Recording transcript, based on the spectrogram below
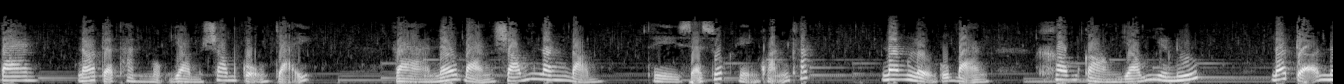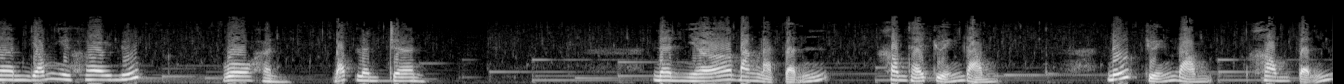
tan, nó trở thành một dòng sông cuộn chảy. Và nếu bạn sống năng động, Thì sẽ xuất hiện khoảnh khắc Năng lượng của bạn không còn giống như nước. Nó trở nên giống như hơi nước Vô hình bốc lên trên. Nên nhớ băng là tĩnh Không thể chuyển động. Nước chuyển động không tĩnh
